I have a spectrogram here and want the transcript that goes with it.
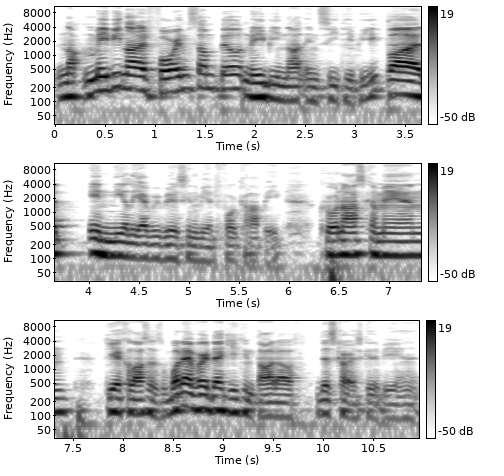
Not maybe not at four in some build, maybe not in CTB, but in nearly every build it's gonna be at four copy. Kronos Command, Gear Colossus, whatever deck you can thought of, this card is gonna be in it.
